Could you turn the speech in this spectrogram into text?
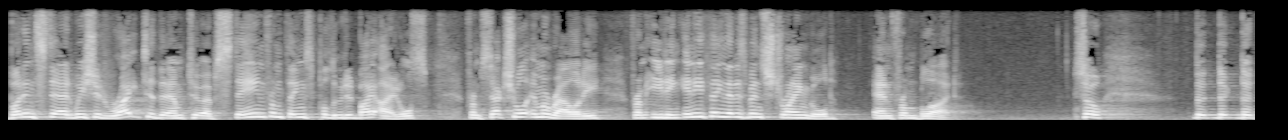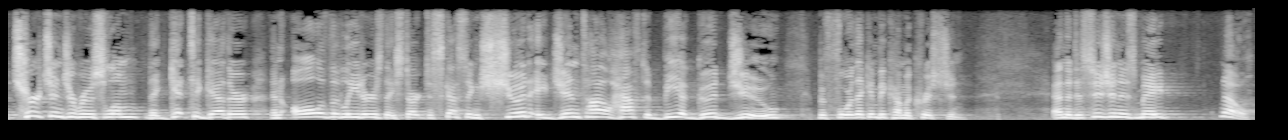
but instead we should write to them to abstain from things polluted by idols from sexual immorality, from eating anything that has been strangled, and from blood. So, the, the, the, church in Jerusalem, they get together, and all of the leaders, they start discussing should a Gentile have to be a good Jew before they can become a Christian? And the decision is made no.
